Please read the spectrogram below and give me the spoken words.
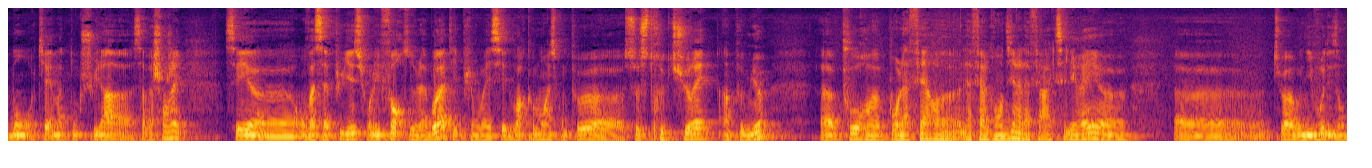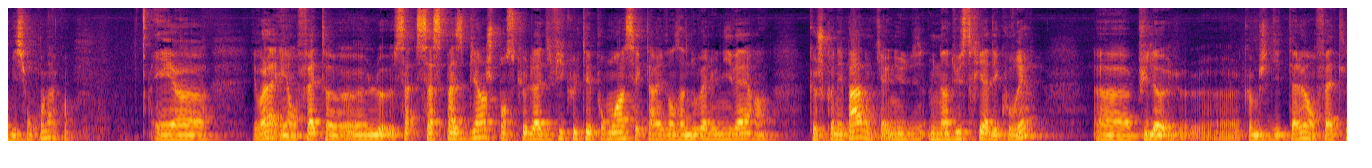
bon ok maintenant que je suis là ça va changer. C'est on va s'appuyer sur les forces de la boîte et puis on va essayer de voir comment est-ce qu'on peut se structurer un peu mieux pour pour la faire la faire grandir et la faire accélérer. tu vois au niveau des ambitions qu'on a quoi. Et, euh, et, voilà, et en fait, euh, ça, ça, se passe bien. Je pense que la difficulté pour moi, c'est que tu arrives dans un nouvel univers que je connais pas, donc il y a une, une industrie à découvrir. Euh, puis, le, comme je dit tout à l'heure, en fait,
